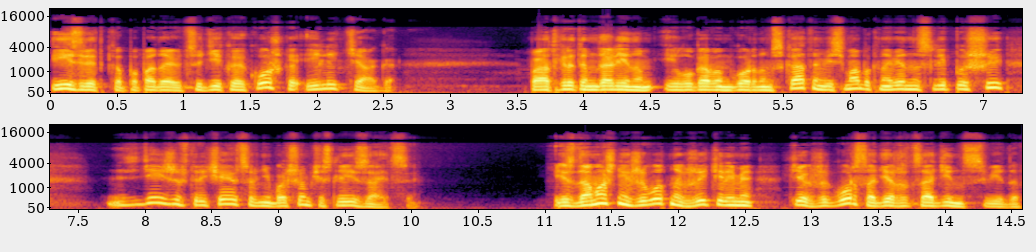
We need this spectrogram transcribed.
Изредка попадаются дикая кошка или тяга. По открытым долинам и луговым горным скатам весьма обыкновенно слепыши, здесь же встречаются в небольшом числе и зайцы. Из домашних животных жителями тех же гор содержится 11 видов.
